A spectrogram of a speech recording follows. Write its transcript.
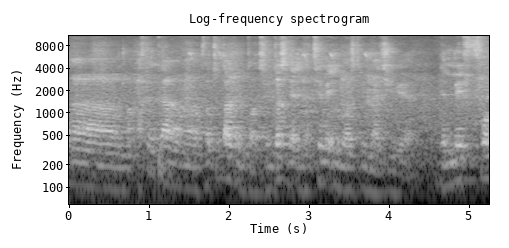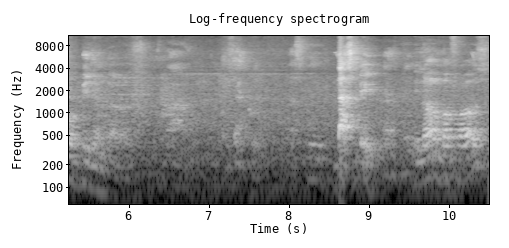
um, I think um, for 2013, just the entertainment industry in Nigeria, they made $4 billion. Exactly. that's big. That's big. That's big. You know, but for us,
